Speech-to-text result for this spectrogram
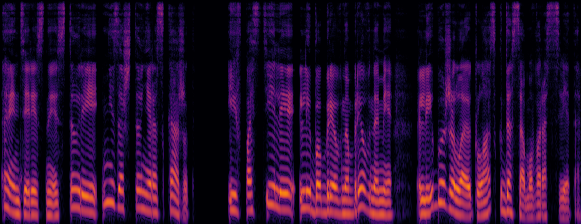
а интересные истории ни за что не расскажут. И в постели либо бревна бревнами, либо желают ласк до самого рассвета.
